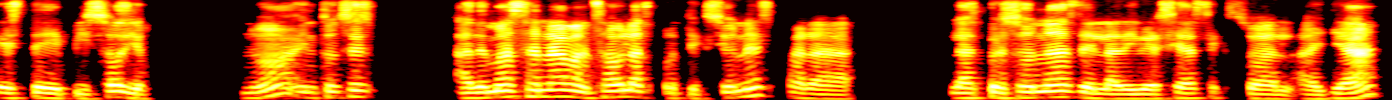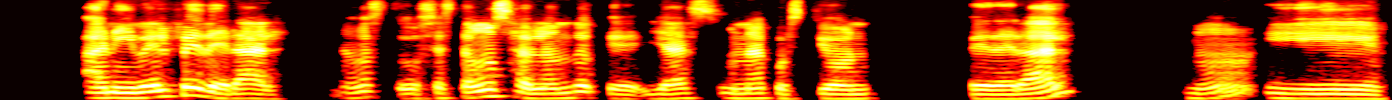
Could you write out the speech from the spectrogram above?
este episodio, ¿no? Entonces, además han avanzado las protecciones para las personas de la diversidad sexual allá a nivel federal, ¿no? O sea, estamos hablando que ya es una cuestión federal, ¿no? Y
